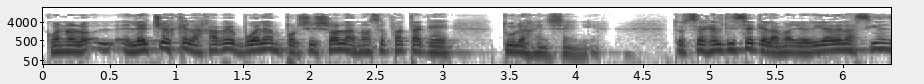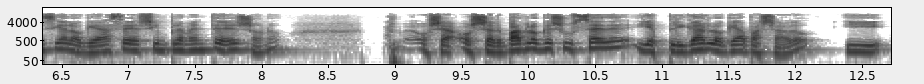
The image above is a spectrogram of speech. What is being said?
Cuando el hecho es que las aves vuelan por sí solas, no hace falta que tú las enseñes. Entonces él dice que la mayoría de la ciencia lo que hace es simplemente eso, ¿no? O sea, observar lo que sucede y explicar lo que ha pasado. Y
